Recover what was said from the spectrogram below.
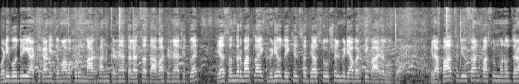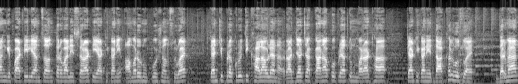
वडीगोद्री या ठिकाणी जमावाकडून मारहाण करण्यात आल्याचा दावा करण्यात येतोय. या संदर्भातला एक व्हिडिओ देखील सध्या सोशल मीडियावरती व्हायरल होतोय. गेल्या पाच दिवसांपासून मनोज जरांगे पाटील यांचं अंतरवाली सराटी या ठिकाणी आमरण उपोषण सुरू आहे. त्यांची प्रकृती खालावल्यानं राज्याच्या कानाकोपऱ्यातून मराठा त्या ठिकाणी दाखल होतोय. दरम्यान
